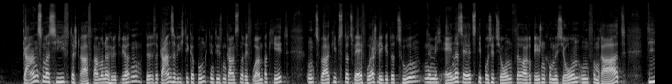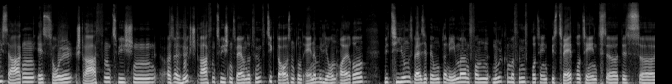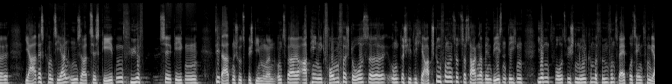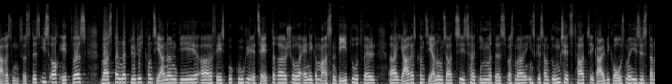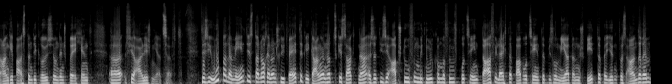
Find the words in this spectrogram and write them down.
ganz massiv der Strafrahmen erhöht werden. Das ist ein ganz wichtiger Punkt in diesem ganzen Reformpaket. Und zwar gibt es da zwei Vorschläge dazu, nämlich einerseits die Position der Europäischen Kommission und vom Rat, die sagen, es soll Strafen zwischen, also Höchststrafen zwischen 250.000 und einer Million Euro, beziehungsweise bei Unternehmern von 0,5% bis 2% äh, des äh, Jahreskonzernumsatzes geben für Verstöße gegen die Datenschutzbestimmungen. Und zwar abhängig vom Verstoß äh, unterschiedliche Abstufungen sozusagen, aber im Wesentlichen irgendwo zwischen 0,5 und 2 Prozent vom Jahresumsatz. Das ist auch etwas, was dann natürlich Konzernen wie äh, Facebook, Google etc. schon einigermaßen wehtut, weil äh, Jahreskonzernumsatz ist halt immer das, was man insgesamt umgesetzt hat, egal wie groß man ist, ist dann angepasst an die Größe und entsprechend äh, für alle schmerzhaft. Das EU-Parlament ist dann auch einen Schritt weiter gegangen, hat gesagt, na, also diese Abstufung mit 0,5 Prozent da, vielleicht ein paar Prozent ein bisschen mehr dann später bei irgendwas anderem,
